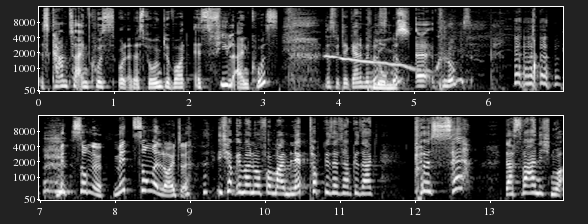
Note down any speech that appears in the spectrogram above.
Es kam zu einem Kuss oder das berühmte Wort, es fiel ein Kuss. Das wird ja gerne benutzt. Plumps. Ne? Äh, Plumps. Mit Zunge, mit Zunge, Leute. Ich habe immer nur vor meinem Laptop gesessen und habe gesagt, Küsse. Das war nicht nur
